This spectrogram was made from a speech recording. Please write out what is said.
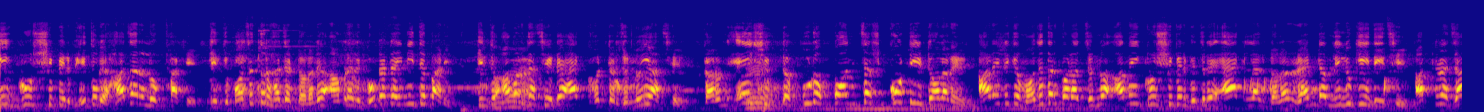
এই ক্রুজ শিপের ভিতরে হাজার লোক থাকে কিন্তু পঁচাত্তর হাজার ডলারে আমরা এর গোটাটাই নিতে পারি। কিন্তু আমার কাছে এটা এক ঘণ্টার জন্যই আছে। কারণ এই শিপটা পুরো পঞ্চাশ কোটি ডলারের আর এটাকে মজাদার করার জন্য আমি এই ক্রুজ শিপের ভিতরে এক লাখ ডলার র্যান্ডামলি লুকিয়ে দিয়েছি। আপনারা যা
